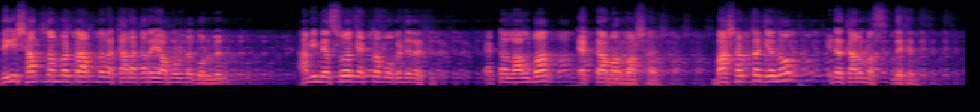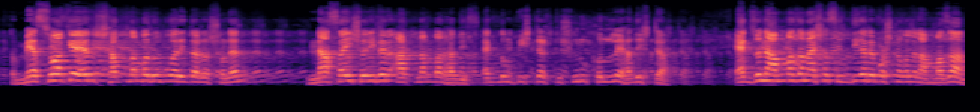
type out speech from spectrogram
দেখি সাত নাম্বারটা আপনারা কারা কারা আমলটা করবেন? আমি মেসোয়াক একটা পকেটে রাখি। একটা লালবাগ, একটা আমার বাসায়। বাসারটা কেন? এটা কারণ আছে। দেখেন। তো মেসোয়াকের সাত নাম্বার উপকারিতাটা শোনেন। নাসাই শরীফের আট নাম্বার হাদিস। একদম পৃষ্ঠা শুরু করলে হাদিসটা। একজনে আম্মাজান আয়সা সিদ্দিকারের প্রশ্ন করলেন, আম্মাজান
